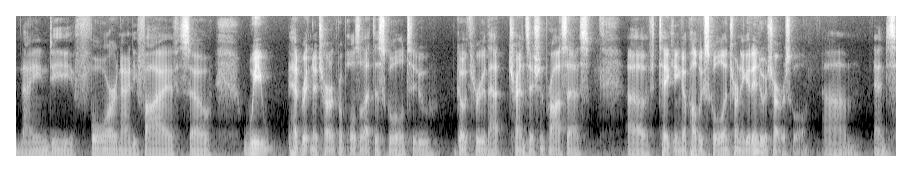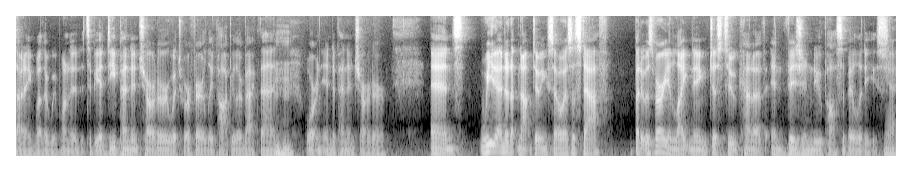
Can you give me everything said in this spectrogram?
94, 95. So we had written a charter proposal at the school to go through that transition process of taking a public school and turning it into a charter school um, and deciding whether we wanted it to be a dependent charter, which were fairly popular back then, or an independent charter. And we ended up not doing so as a staff, but it was very enlightening just to kind of envision new possibilities. Yeah.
